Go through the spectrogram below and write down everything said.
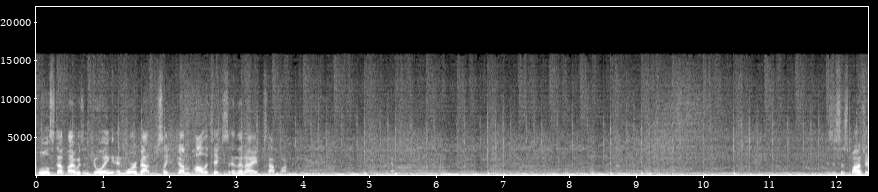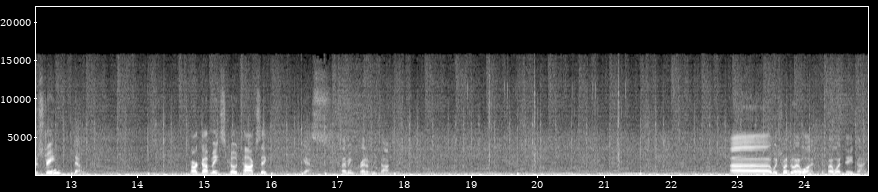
cool stuff I was enjoying and more about just like dumb politics, and then I stopped watching. Sponsored stream? No. Tarkov makes code toxic? Yes. I'm incredibly toxic. Uh, which one do I want? If I want daytime.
